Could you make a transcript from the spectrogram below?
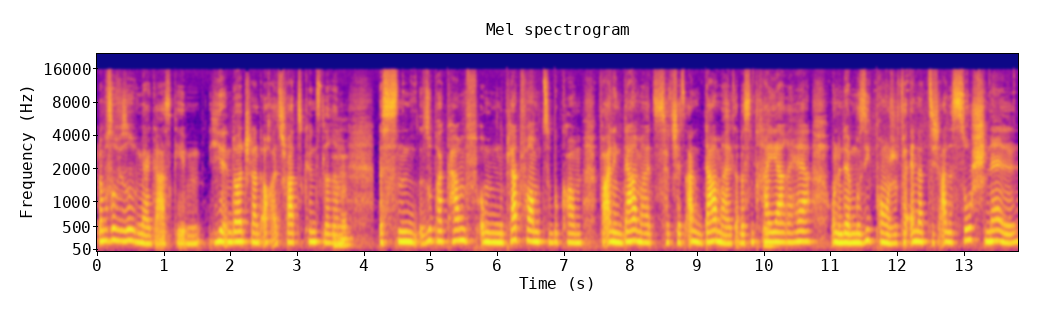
man muss sowieso mehr Gas geben. Hier in Deutschland, auch als schwarze Künstlerin, mhm. es ist ein super Kampf, um eine Plattform zu bekommen. Vor allen Dingen damals, das hört sich jetzt an, damals, aber es sind drei Jahre her. Und in der Musikbranche verändert sich alles so schnell.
